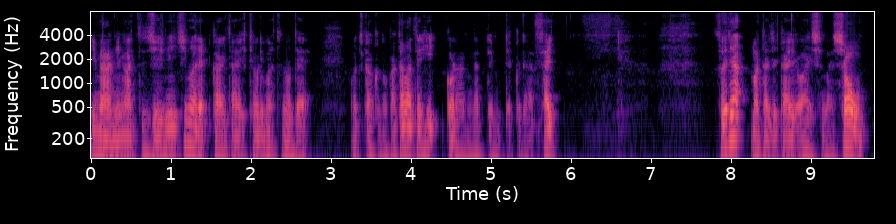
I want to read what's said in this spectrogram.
今2月12日まで開催しておりますので、お近くの方はぜひご覧になってみてください。それではまた次回お会いしましょう。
